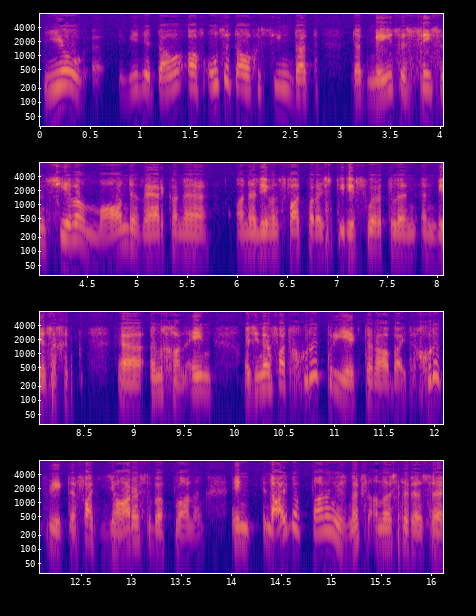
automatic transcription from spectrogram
Jo, weet dit dan of ons het al gesien dat dat mense 6 en 7 maande werk aan 'n aan 'n lewensvatbaarheidstudie voordat hulle in, in besigheid uh ingaan. En as jy nou vat groot projekte daar buite, groot projekte vat jare se beplanning. En en daai beplanning is niks anderster as 'n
